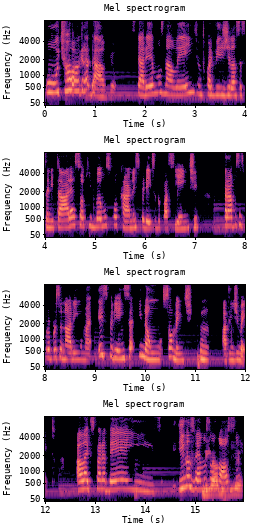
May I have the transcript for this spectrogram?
o útil ao agradável. Estaremos na lei junto com a vigilância sanitária, só que vamos focar na experiência do paciente, para vocês proporcionarem uma experiência e não somente um atendimento. Alex, parabéns! E nos vemos Obrigado, no nosso.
